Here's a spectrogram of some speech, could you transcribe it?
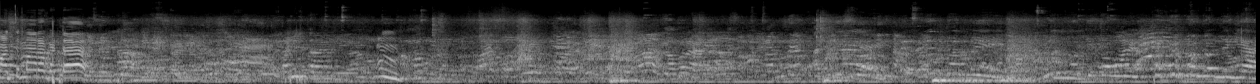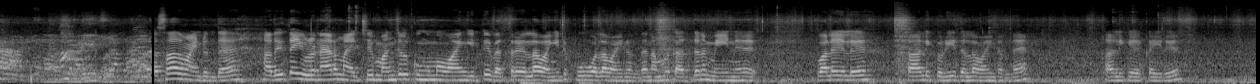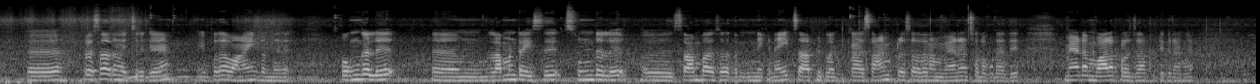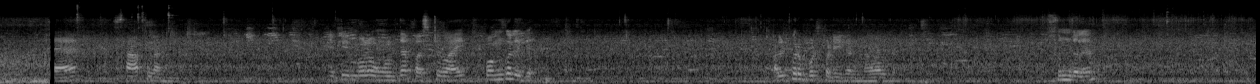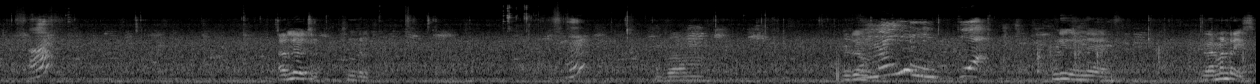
மத்து மாற பிரசாதம் வாங்கிட்டு வந்தேன். அதுக்கு தான் இவ்வளோ நேரம் ஆயிடுச்சு மஞ்சள் குங்குமம் வாங்கிட்டு வெத்தரையெல்லாம் எல்லாம் வாங்கிட்டு பூவெல்லாம் வாங்கிட்டு வந்தேன். நம்மளுக்கு அதுதானே மெயின் வளையல் தாலி கொடி இதெல்லாம் வாங்கிட்டு வந்தேன். தாலி க- கயிறு. பிரசாதம் வச்சுருக்கேன். இப்போ தான் வாங்கிட்டு வந்தேன். பொங்கல் லெமன் ரைஸு சுண்டல் சாம்பார் சாதம். இன்றைக்கி நைட் சாப்பிட்டுக்கலாம். கா சாமி பிரசாதம் நம்ம வேணாம்னு சொல்லக்கூடாது. மேடம் வாழைப்பழம் சாப்பிட்டுக்கிறாங்க. சாப்பிட்லாங்க எப்பயும் போல் உங்களுக்கு தான் ஃபஸ்ட்டு வாய். பொங்கல் இது. கல்புரம் போட்டு பண்ணிக்கிறேன் நல்லா இருக்கும் சுண்டல். அதுலேயே வச்சிருக்கேன் சுண்டல். அப்புறம் இது புளி இந்த லெமன் ரைஸ்.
